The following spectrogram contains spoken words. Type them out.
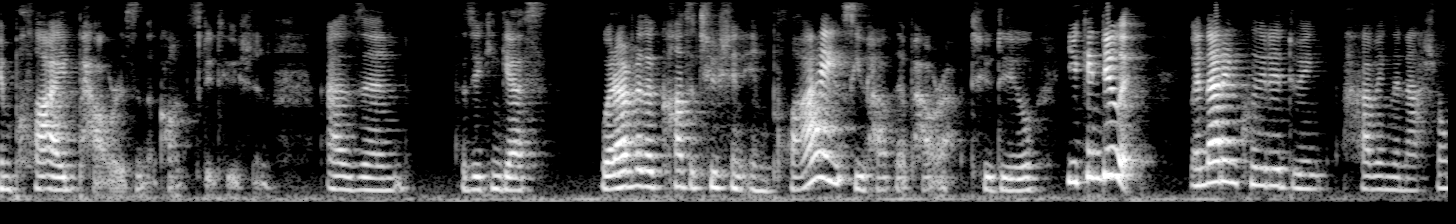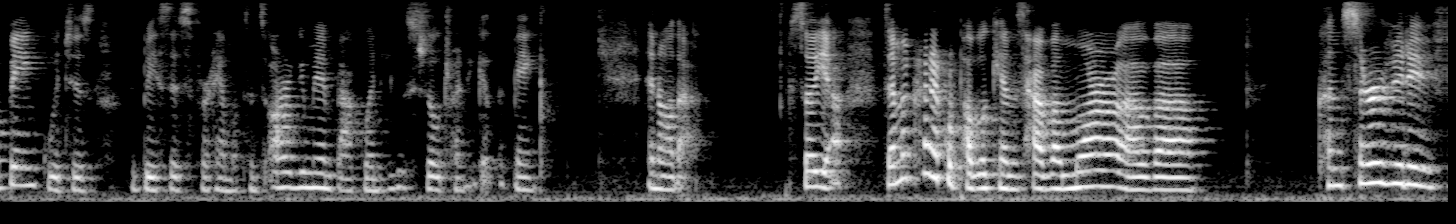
implied powers in the Constitution, as in, as you can guess, whatever the Constitution implies you have the power to do, you can do it. And that included doing having the national bank, which is the basis for Hamilton's argument back when he was still trying to get the bank, and all that. So yeah, Democratic Republicans have a more of a conservative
